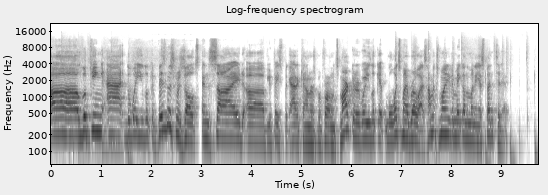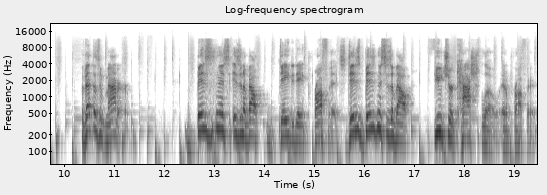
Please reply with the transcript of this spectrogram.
uh, looking at the way you look at business results inside of your Facebook ad account or performance marketer, where you look at, well, what's my ROAS? How much money to make on the money I spent today? But that doesn't matter. Business isn't about day to day profits. This business is about future cash flow at a profit.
